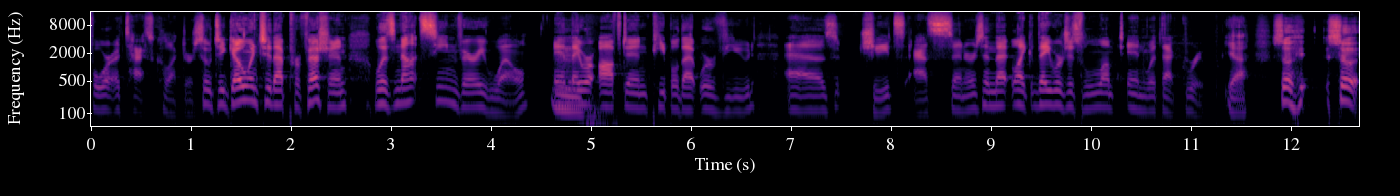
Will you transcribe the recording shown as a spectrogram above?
for a tax collector. So to go into that profession was not seen very well, and Mm. they were often people that were viewed as cheats, as sinners, and that like they were just lumped in with that group. Yeah. So so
